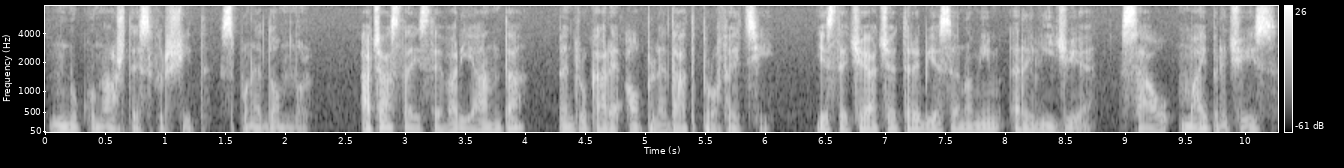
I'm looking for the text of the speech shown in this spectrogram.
nu cunoaște sfârșit, spune Domnul. Aceasta este varianta pentru care au pledat profeții. Este ceea ce trebuie să numim religie, sau, mai precis,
